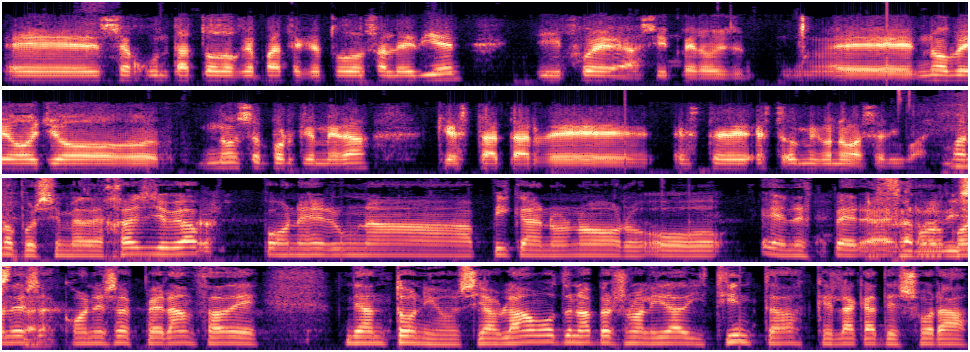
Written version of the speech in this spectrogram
eh, se junta todo, que parece que todo sale bien y fue así, pero eh, no veo yo, no sé por qué me da que esta tarde, este, este domingo no va a ser igual. Bueno, pues si me dejáis, yo voy a poner una pica en honor o en espera, El con, esa, con esa esperanza de, de Antonio. Si hablábamos de una personalidad distinta, que es la que atesora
